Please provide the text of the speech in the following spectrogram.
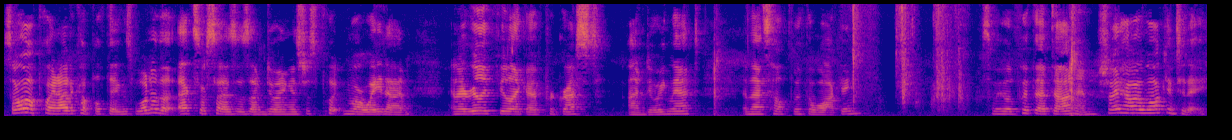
So I want to point out a couple things. One of the exercises I'm doing is just putting more weight on. And I really feel like I've progressed on doing that. And that's helped with the walking. So we will put that down and show you how I'm walking today.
